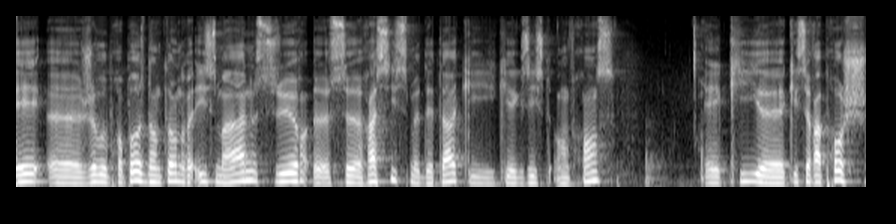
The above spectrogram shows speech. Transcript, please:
Et euh, je vous propose d'entendre Ismahan sur euh, ce racisme d'État qui, existe en France et qui, euh, se rapproche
